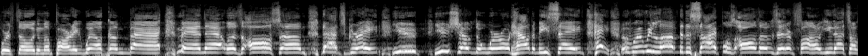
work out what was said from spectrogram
were throwing him a party. Welcome back, man! That was awesome. That's great. You you showed the world how to be saved. Hey, we love the disciples, all those that are following you. That's all.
